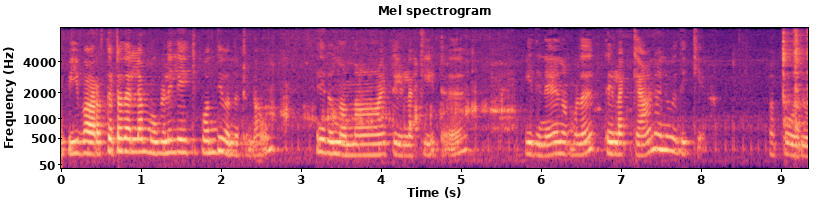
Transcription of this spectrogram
ഇപ്പം ഈ വറുത്തിട്ടതെല്ലാം മുകളിലേക്ക് പൊന്തി വന്നിട്ടുണ്ടാവും. ഇത് നന്നായിട്ട് ഇളക്കിയിട്ട് ഇതിനെ നമ്മൾ തിളയ്ക്കാൻ അനുവദിക്കുക. അപ്പോൾ ഒരു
